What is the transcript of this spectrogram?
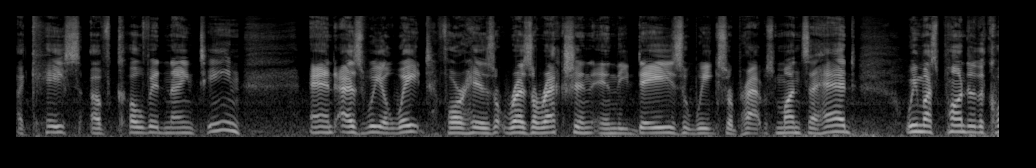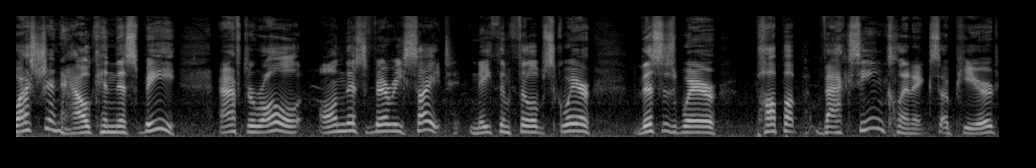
a case of COVID 19. And as we await for his resurrection in the days, weeks, or perhaps months ahead, we must ponder the question how can this be? After all, on this very site, Nathan Phillips Square, this is where pop up vaccine clinics appeared,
